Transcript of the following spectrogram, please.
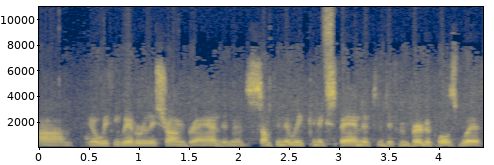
Um, you know we think we have a really strong brand, and it's something that we can expand into different verticals with.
